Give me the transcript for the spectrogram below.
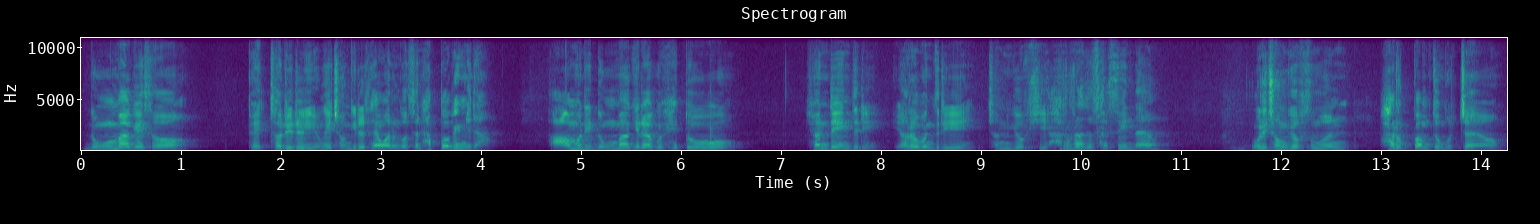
농막에서 배터리를 이용해 전기를 사용하는 것은 합법입니다. 아무리 농막이라고 해도 현대인들이 여러분들이 전기 없이 하루라도 살 수 있나요? 우리 전기 없으면 하룻밤도 못 자요.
